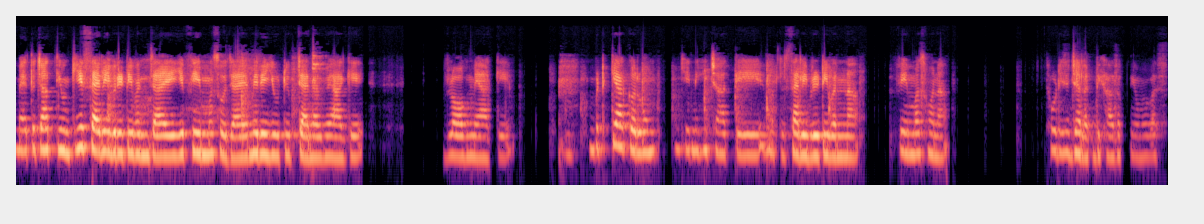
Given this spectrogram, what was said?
मैं तो चाहती हूँ कि ये सेलिब्रिटी बन जाए, ये फ़ेमस हो जाए मेरे यूट्यूब चैनल में आके व्लॉग में आके बट क्या करूँ? ये नहीं चाहते मतलब सेलिब्रिटी बनना फ़ेमस होना। थोड़ी सी झलक दिखा सकती हूँ मैं बस।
